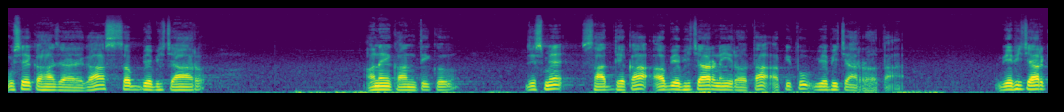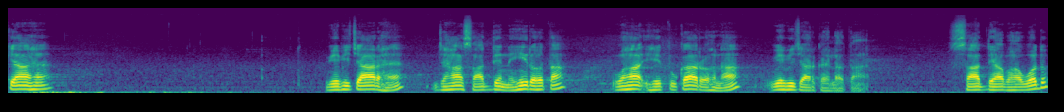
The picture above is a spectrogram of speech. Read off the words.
उसे कहा जाएगा सभ्य विचार अनेकांतिक, जिसमें साध्य का अव्यभिचार नहीं रहता, अपितु व्यभिचार रहता है। व्यभिचार क्या है? व्यभिचार है, जहाँ साध्य नहीं रहता, वहाँ हेतु का रहना व्यभिचार कहलाता है। साध्याभावद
